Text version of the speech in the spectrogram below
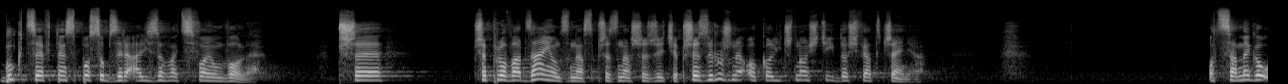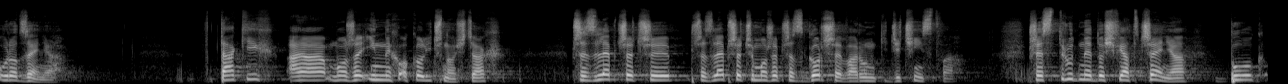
Bóg chce w ten sposób zrealizować swoją wolę, prze, przeprowadzając nas przez nasze życie, przez różne okoliczności i doświadczenia. Od samego urodzenia, w takich, a może innych okolicznościach, przez lepsze, czy, przez lepsze, czy może przez gorsze warunki dzieciństwa, przez trudne doświadczenia, Bóg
